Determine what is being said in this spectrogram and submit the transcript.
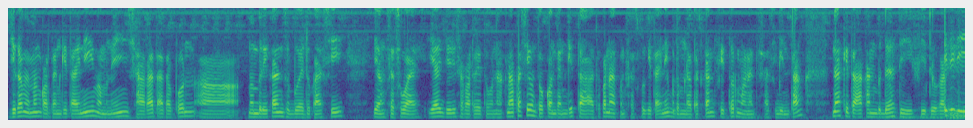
Jika memang konten kita ini memenuhi syarat ataupun uh, memberikan sebuah edukasi yang sesuai ya jadi seperti itu. Nah kenapa sih untuk konten kita ataupun akun Facebook kita ini belum mendapatkan fitur monetisasi bintang? Nah kita akan bedah di video kali jadi di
